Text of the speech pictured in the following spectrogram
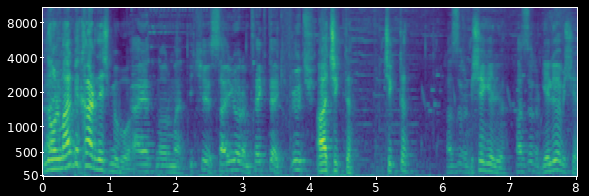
Normal bir kardeş mi bu? Gayet normal. 2 sayıyorum tek tek. 3. Aa çıktı. Çıktı. Hazırım. Bir şey geliyor. Hazırım. Geliyor bir şey.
